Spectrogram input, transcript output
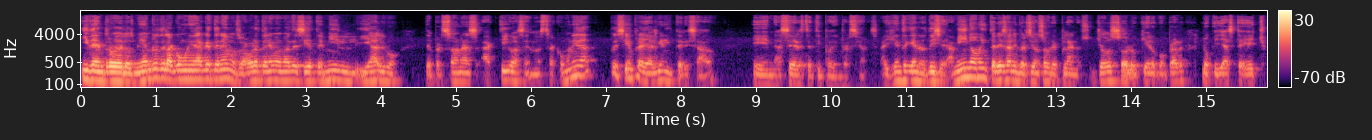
Y dentro de los miembros de la comunidad que tenemos, ahora tenemos más de 7 mil y algo de personas activas en nuestra comunidad, pues siempre hay alguien interesado en hacer este tipo de inversiones. Hay gente que nos dice, a mí no me interesa la inversión sobre planos, yo solo quiero comprar lo que ya esté hecho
